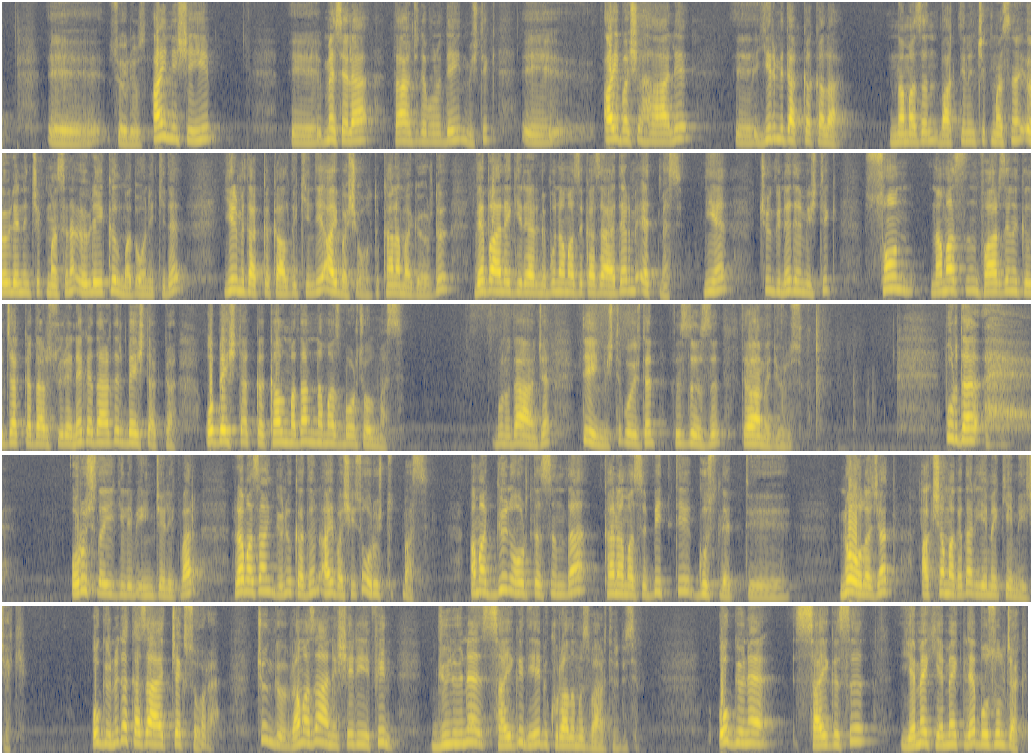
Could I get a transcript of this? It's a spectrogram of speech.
e, söylüyoruz. Aynı şeyi e, mesela daha önce de bunu değinmiştik. E, aybaşı hali 20 dakika kala namazın vaktinin çıkmasına, öğlenin çıkmasına, öğle yıkılmadı 12'de. 20 dakika kaldı kindiye aybaşı oldu. Kanama gördü. Vebale girer mi? Bu namazı kaza eder mi? Etmez. Niye? Çünkü ne demiştik? Son namazın farzını kılacak kadar süre ne kadardır? 5 dakika. O 5 dakika kalmadan namaz borç olmaz. Bunu daha önce değinmiştik. O yüzden hızlı hızlı devam ediyoruz. Burada oruçla ilgili bir incelik var. Ramazan günü kadın aybaşı ise oruç tutmaz. Ama gün ortasında kanaması bitti, gusletti. Ne olacak? Akşama kadar yemek yemeyecek. O günü de kaza edecek sonra. Çünkü Ramazan-ı Şerif'in gününe saygı diye bir kuralımız vardır bizim. O güne saygısı yemek yemekle bozulacak.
